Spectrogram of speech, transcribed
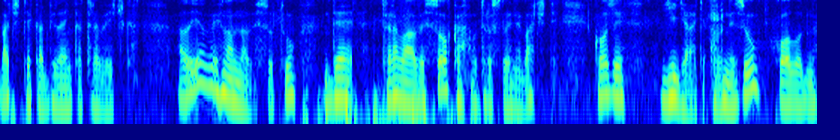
Бачите, яка біленька травичка. Але я вигнав на висоту, де трава висока от рослини, бачите, кози їдять, а внизу холодно,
